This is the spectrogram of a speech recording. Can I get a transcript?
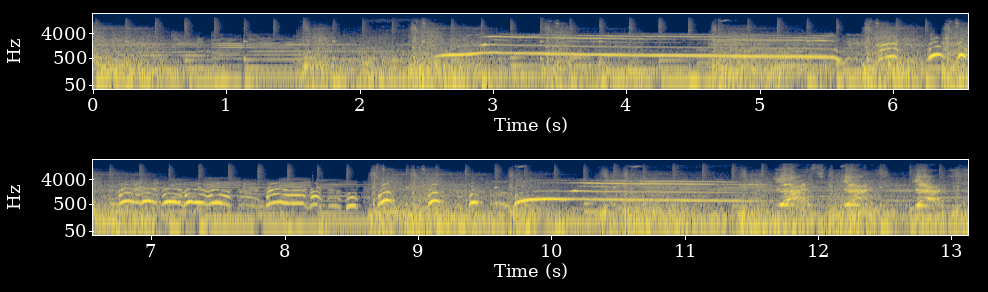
Yes! Yes! Yes!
